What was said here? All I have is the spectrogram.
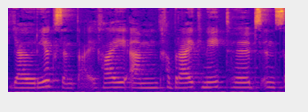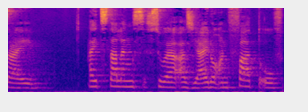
jou reuksintuig. Hy ehm um, gebruik net herbs in sy uitstallings so as jy daaraan vat of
